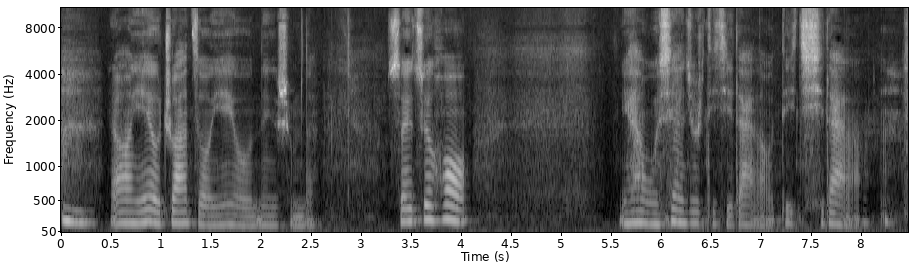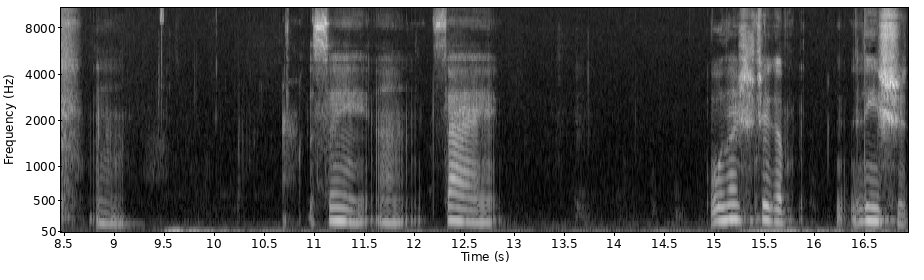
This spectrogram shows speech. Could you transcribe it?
嗯。然后也有抓走，也有那个什么的，所以最后，你看我现在就是第几代了？我第七代了，嗯，所以嗯，在无论是这个历史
